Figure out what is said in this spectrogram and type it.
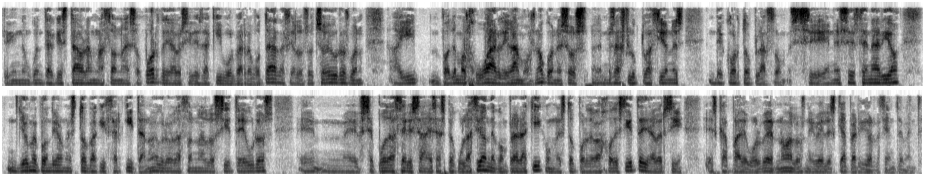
teniendo en cuenta que está ahora en una zona de soporte, y a ver si desde aquí vuelve a rebotar hacia los 8 euros, bueno, ahí podemos jugar, digamos, ¿no? Con esos, esas fluctuaciones de corto plazo. En ese escenario yo me pondría un stop aquí cerquita, ¿no? creo que la zona de los 7 euros eh, se puede hacer esa, esa especulación de comprar aquí con un stop por debajo de 7 y a ver si es capaz de volver, ¿no? A los niveles que ha perdido recientemente.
